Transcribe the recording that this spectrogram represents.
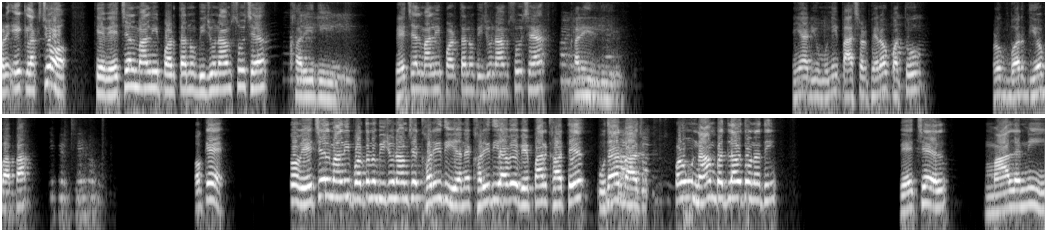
પણ એક લખજો કે વેચેલ માલની પડતરનું બીજું નામ શું છે? ખરીદી. વેચેલ માલની પડતરનું બીજું નામ શું છે? ખરીદી. અહીંયા રહ્યું મુની પાછળ ફેરવ પતું. થોડુંક બર દિયો બાપા. ઓકે તો વેચેલ માલની પડતરનું બીજું નામ છે ખરીદી અને ખરીદી આવે વેપાર ખાતે ઉધાર બાજુ. પણ હું નામ બદલાવતો નથી. વેચેલ માલની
